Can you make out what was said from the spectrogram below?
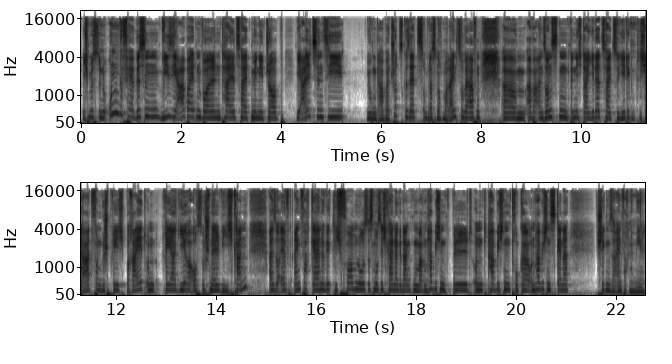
Ich müsste nur ungefähr wissen, wie Sie arbeiten wollen, Teilzeit, Minijob, wie alt sind Sie, Jugendarbeitsschutzgesetz, um das nochmal einzuwerfen. Ähm, aber ansonsten bin ich da jederzeit zu jeglicher Art von Gespräch bereit und reagiere auch so schnell, wie ich kann. Also einfach gerne wirklich formlos, es muss sich keiner Gedanken machen. Habe ich ein Bild und habe ich einen Drucker und habe ich einen Scanner? Schicken Sie einfach eine Mail.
